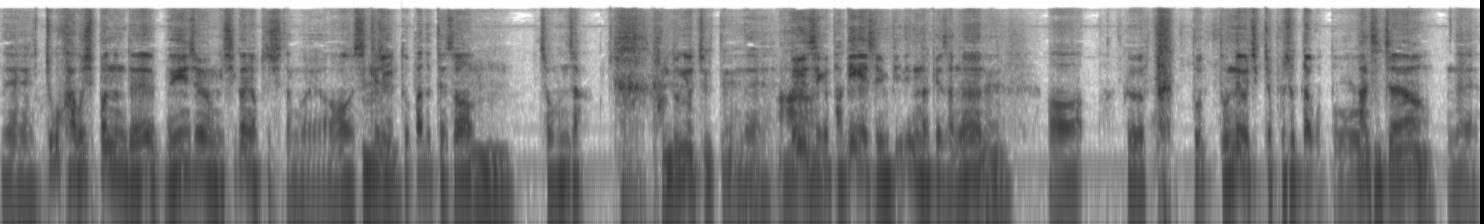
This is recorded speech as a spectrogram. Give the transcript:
네, 조금 가고 싶었는데 매니저 형이 시간이 없으시던 거예요. 스케줄이 음. 또 빠듯해서 음, 저 혼자. 감동이었을 때. 네. 아, 그리고 지금 밖에 계신 PD 누나께서는 네. 어그 돈, 돈 내고 직접 보셨다고 또. 아 진짜요? 네.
